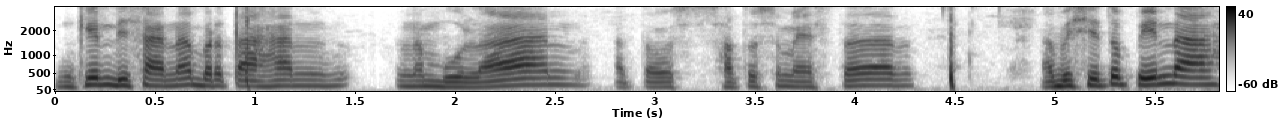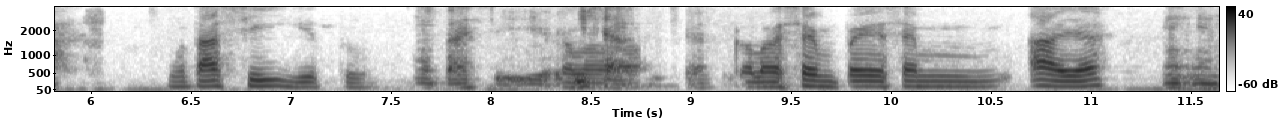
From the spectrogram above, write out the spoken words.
mungkin di sana bertahan enam bulan atau satu semester, habis itu pindah mutasi gitu. Mutasi. Kalau- Bisa, bisa. Kalau SMP, SMA ya, Mm-mm.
